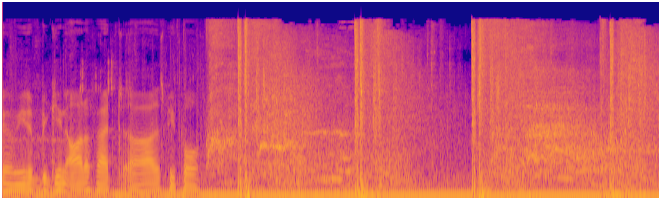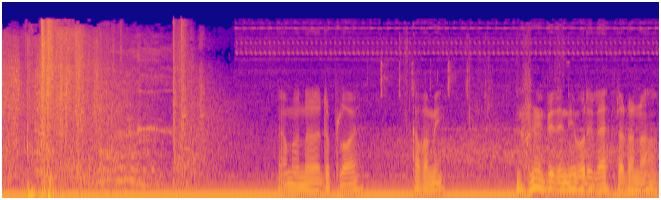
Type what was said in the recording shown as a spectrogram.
Okay, we need to begin artifact, uh, there's people. I'm gonna deploy. Cover me. if there's anybody left, I don't know.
